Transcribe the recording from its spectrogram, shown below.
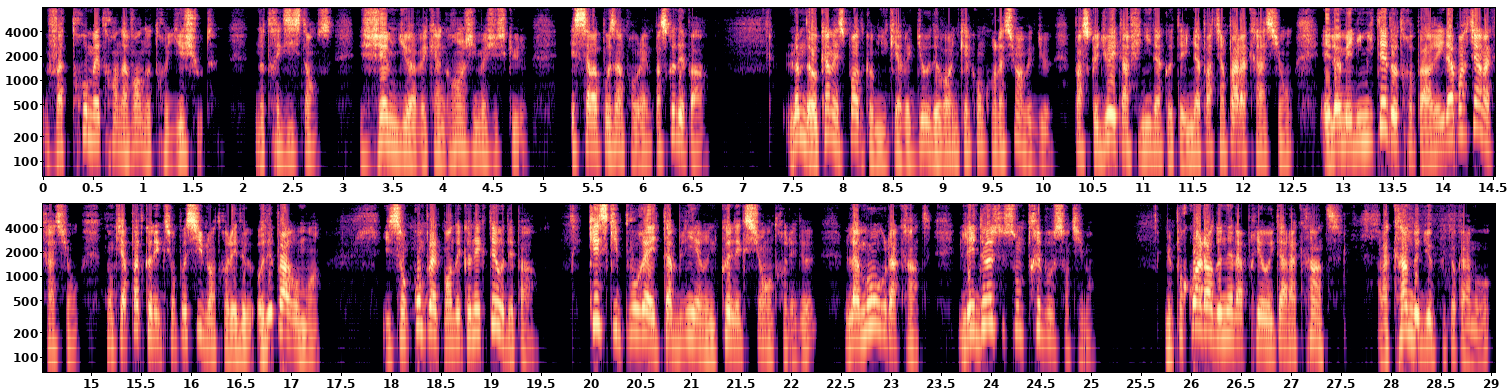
va trop mettre en avant notre yeshut, notre existence. J'aime Dieu avec un grand J majuscule. Et ça va poser un problème. Parce qu'au départ, L'homme n'a aucun espoir de communiquer avec Dieu ou d'avoir une quelconque relation avec Dieu. Parce que Dieu est infini d'un côté, il n'appartient pas à la création, et l'homme est limité d'autre part, il appartient à la création. Donc il n'y a pas de connexion possible entre les deux, au départ au moins. Ils sont complètement déconnectés au départ. Qu'est-ce qui pourrait établir une connexion entre les deux? L'amour ou la crainte? Les deux, ce sont très beaux sentiments. Mais pourquoi alors donner la priorité à la crainte? À la crainte de Dieu plutôt qu'à l'amour?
